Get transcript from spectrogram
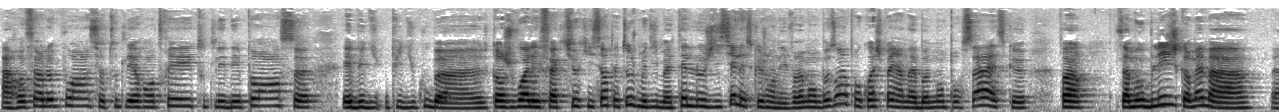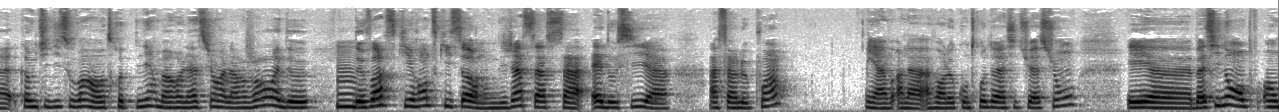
à refaire le point sur toutes les rentrées, toutes les dépenses. Et puis, du coup, ben, quand je vois les factures qui sortent et tout, je me dis, mais tel logiciel, est-ce que j'en ai vraiment besoin? Pourquoi je paye un abonnement pour ça? Est-ce que. Enfin, ça m'oblige quand même à, comme tu dis souvent, à entretenir ma relation à l'argent et de, mm. de voir ce qui rentre, ce qui sort. Donc, déjà, ça, ça aide aussi à, à faire le point et à, à avoir le contrôle de la situation. Et euh, bah sinon, en,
